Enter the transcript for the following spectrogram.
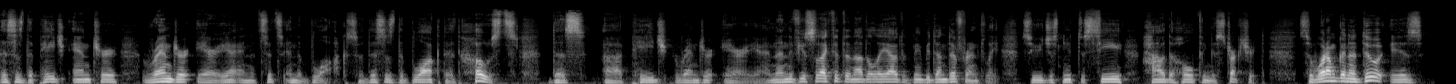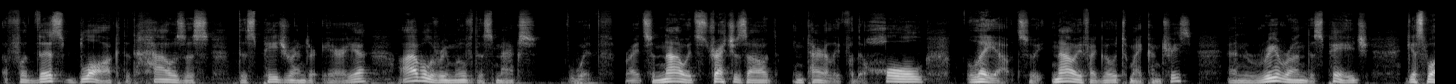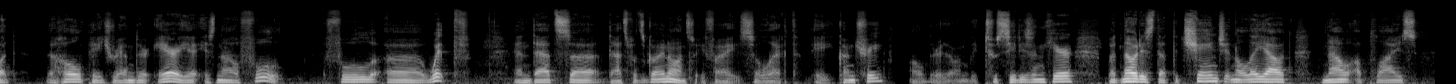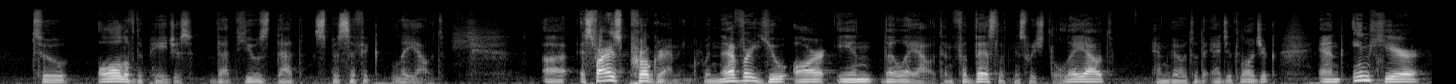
This is the page enter render area and it sits in the block. So this is the block that hosts this uh, page render area. And then if you selected another layout, it may be done differently. So you just need to see how the whole thing is structured. So what I'm going to do is for this block that houses this page render area, I will remove this max width, right? So now it stretches out entirely for the whole layout. So now if I go to my countries and rerun this page, guess what? The whole page render area is now full full uh, width. And that's uh, that's what's going on. So if I select a country well there are only two cities in here but notice that the change in the layout now applies to all of the pages that use that specific layout. Uh, as far as programming whenever you are in the layout and for this let me switch to layout and go to the edit logic. And in here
